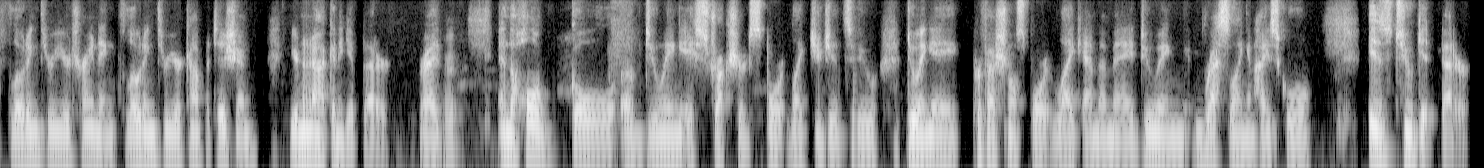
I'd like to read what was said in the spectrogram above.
floating through your training, floating through your competition, you're not going to get better. Right? right? And the whole goal of doing a structured sport like jujitsu, doing a professional sport like MMA, doing wrestling in high school is to get better.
